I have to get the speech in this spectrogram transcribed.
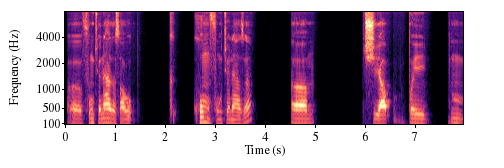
uh, funcționează sau c- cum funcționează uh, și apoi m,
